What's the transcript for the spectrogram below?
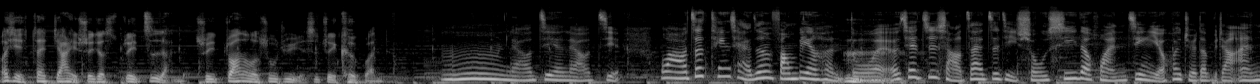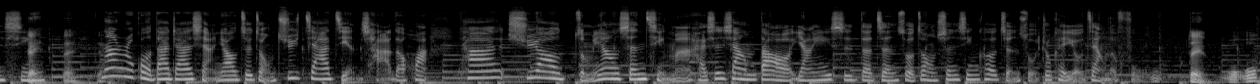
而且在家里睡觉是最自然的，所以抓到的数据也是最客观的。嗯，了解了解，哇，这听起来真的方便很多哎，而且至少在自己熟悉的环境也会觉得比较安心。对对。那如果大家想要这种居家检查的话，他需要怎么样申请吗？还是像到杨医师的诊所这种身心科诊所就可以有这样的服务？对我我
